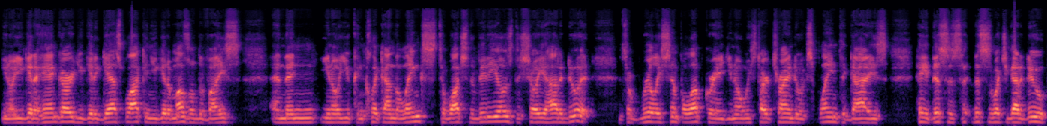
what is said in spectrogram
You know, you get a handguard, you get a gas block, and you get a muzzle device. And then, you know, you can click on the links to watch the videos to show you how to do it. It's a really simple upgrade. You know, we start trying to explain to guys, hey, this is this is what you got to do.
